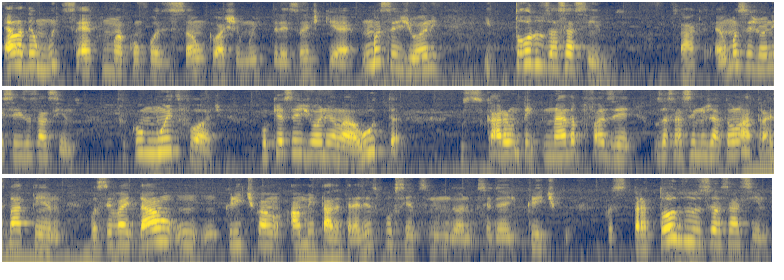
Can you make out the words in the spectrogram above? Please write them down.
Ela deu muito certo numa composição que eu achei muito interessante, que é uma Sejuani e todos os assassinos. Saca? É uma Sejuani e seis assassinos. Ficou muito forte. Porque a Sejuani ela ulta, os caras não tem nada para fazer. Os assassinos já estão lá atrás batendo. Você vai dar um, um, um crítico aumentado, 300% se não me engano, que você ganha de crítico para todos os seus assassinos.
